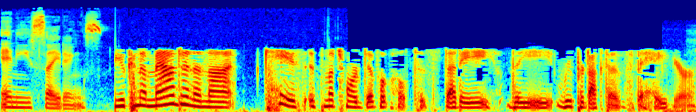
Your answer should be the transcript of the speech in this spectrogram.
any sightings. You can imagine in that case, it's much more difficult to study the reproductive behavior.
